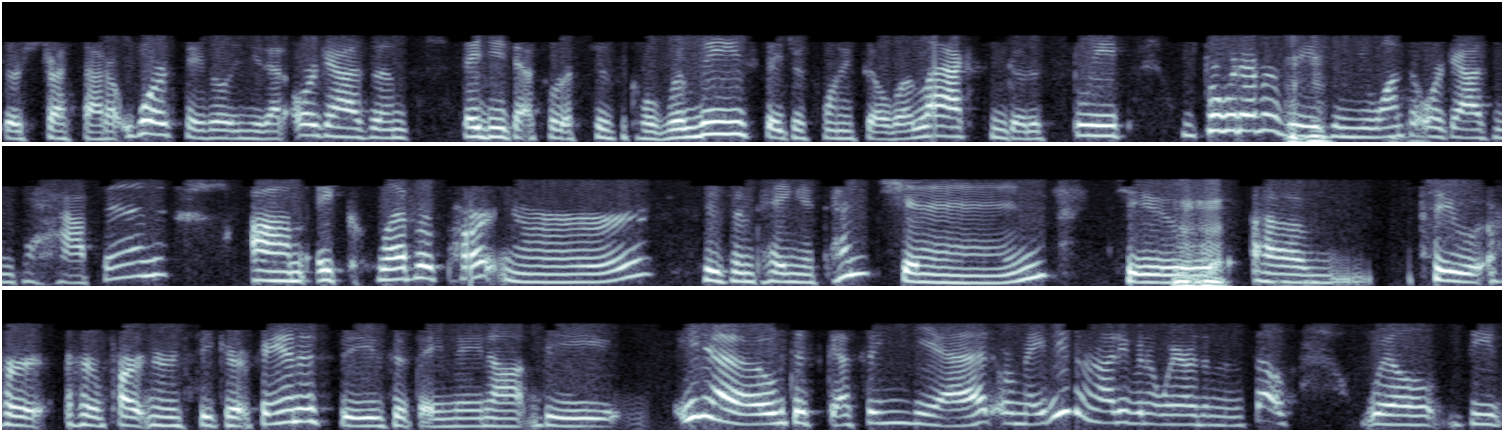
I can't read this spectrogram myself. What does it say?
They're stressed out at work. They really need that orgasm. They need that sort of physical release. They just want to feel relaxed and go to sleep. For whatever Mhm. reason, you want the orgasm to happen. Um, a clever partner who's been paying attention to Mhm. um, to her her partner's secret fantasies that they may not be you know discussing yet or maybe they're not even aware of them themselves will be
